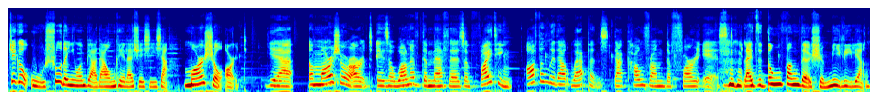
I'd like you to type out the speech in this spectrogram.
这个武术的英文表达，我们可以来学习一下 martial art。Yeah, a martial art is a one of the methods of fighting often without weapons that come from the Far East. 来自东方的神秘力量。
